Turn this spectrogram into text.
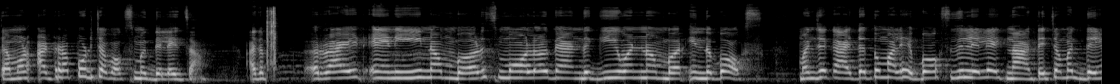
त्यामुळे अठरा पुढच्या बॉक्समध्ये लिहायचा. आता write any number smaller than the given number in the box म्हणजे काय? तर तुम्हाला हे बॉक्स दिलेले आहेत ना त्याच्यामध्ये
